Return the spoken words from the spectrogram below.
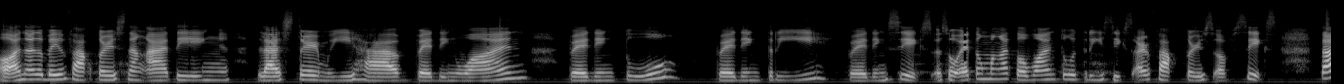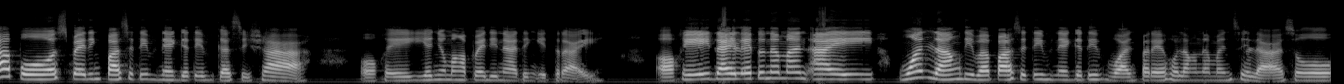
O, ano-ano ba yung factors ng ating last term? We have pwedeng 1, pwedeng 2, pwedeng 3, pwedeng 6. So, etong mga to, 1, 2, 3, 6 are factors of 6. Tapos, pwedeng positive, negative kasi siya. Okay? Yan yung mga pwede nating itry. Okay, dahil ito naman ay 1 lang, 'di ba? Positive, negative 1, pareho lang naman sila. So,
